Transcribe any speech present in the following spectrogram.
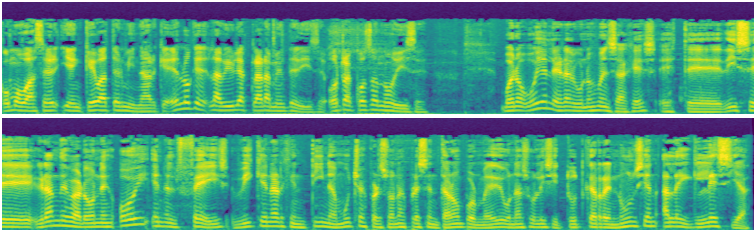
cómo va a ser y en qué va a terminar, que es lo que la Biblia claramente dice. Otra cosa no dice. Bueno, voy a leer algunos mensajes. Este dice, grandes varones, hoy en el Face vi que en Argentina muchas personas presentaron por medio de una solicitud que renuncian a la iglesia.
